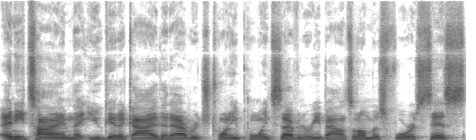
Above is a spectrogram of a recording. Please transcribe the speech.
anytime that you get a guy that averaged 20.7 rebounds and almost four assists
